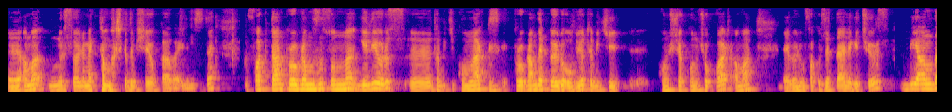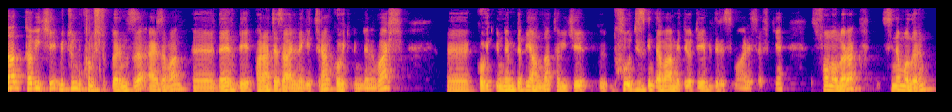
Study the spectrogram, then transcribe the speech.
Ee, ama bunları söylemekten başka da bir şey yok galiba elimizde. Ufaktan programımızın sonuna geliyoruz. Ee, tabii ki konular biz programda hep böyle oluyor. Tabii ki e, konuşacak konu çok var ama e, böyle ufak özetlerle geçiyoruz. Bir yandan tabii ki bütün bu konuştuklarımızı her zaman e, dev bir parantez haline getiren Covid gündemi var. Ee, Covid gündemi de bir yandan tabii ki e, dolu dizgin devam ediyor diyebiliriz maalesef ki. Son olarak sinemaların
